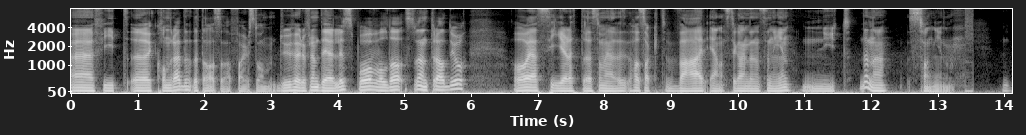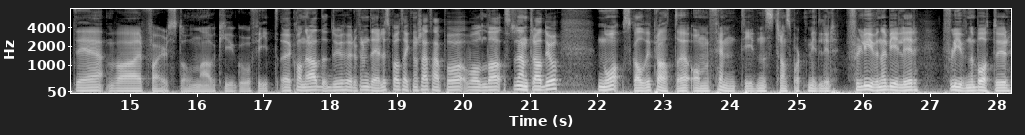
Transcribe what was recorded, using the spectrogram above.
uh, Feet eh, Conrad. Dette var altså Firestone. Du hører fremdeles på Volda studentradio. Og jeg sier dette som jeg har sagt hver eneste gang denne sendingen. Nyt denne sangen. Det var Firestone av Kygo Feet. Eh, Konrad, du hører fremdeles på Teknoshat her på Volda studentradio. Nå skal vi prate om fremtidens transportmidler. Flyvende biler, flyvende båter,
